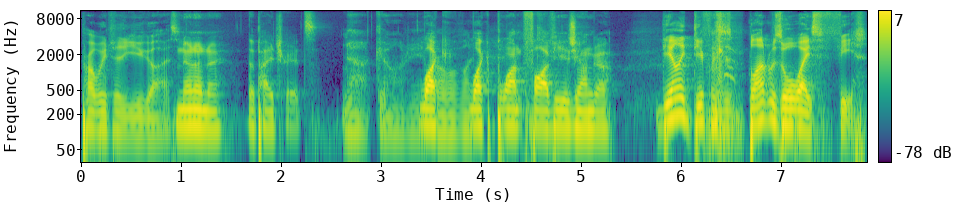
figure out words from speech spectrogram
probably to you guys. No, no, no. The Patriots, Oh god, yeah, like probably. like Blount, five years younger. the only difference is Blount was always fit.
